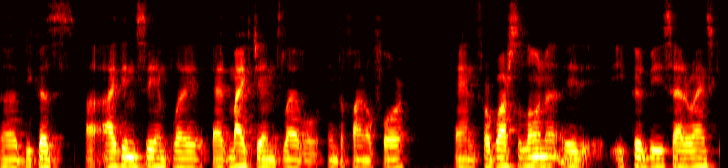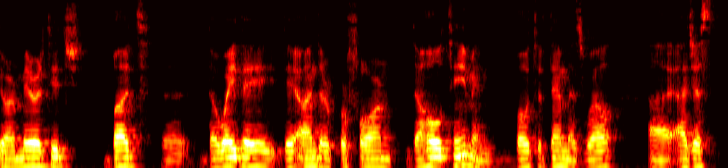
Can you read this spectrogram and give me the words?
uh, because I, I didn't see him play at Mike James level in the final four. And for Barcelona, it, it could be Satoransky or Mirotic, but uh, the way they, they underperformed the whole team and both of them as well, uh, I just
